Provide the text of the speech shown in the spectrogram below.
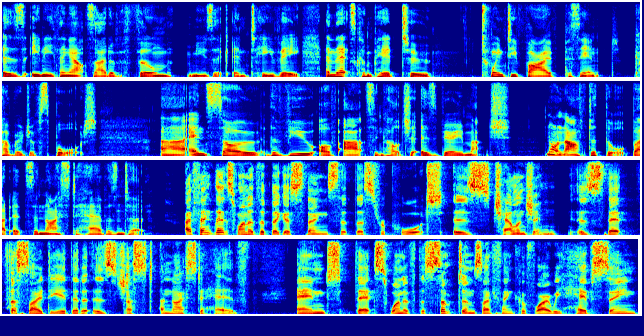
is anything outside of film, music, and TV. And that's compared to 25% coverage of sport. Uh, and so the view of arts and culture is very much not an afterthought, but it's a nice to have, isn't it? I think that's one of the biggest things that this report is challenging is that this idea that it is just a nice to have. And that's one of the symptoms, I think, of why we have seen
